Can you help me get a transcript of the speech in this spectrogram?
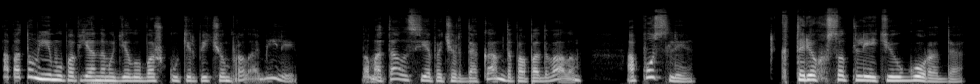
а потом ему по пьяному делу башку кирпичом проломили. Помоталась я по чердакам да по подвалам, а после к трехсотлетию города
